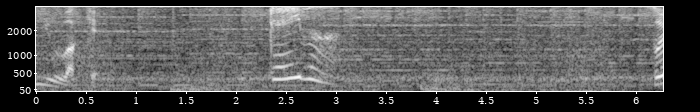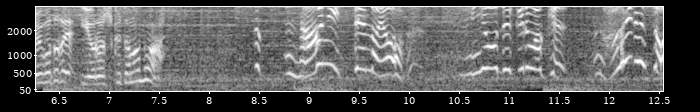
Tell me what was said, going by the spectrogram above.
いうわけ。レイブ。ンそういうことでよろしく頼むわ。何言ってんのよ。信用できるわけないでしょ。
